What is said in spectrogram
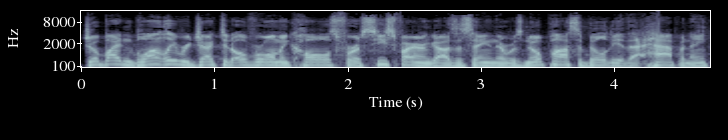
Joe Biden bluntly rejected overwhelming calls for a ceasefire in Gaza, saying there was no possibility of that happening,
